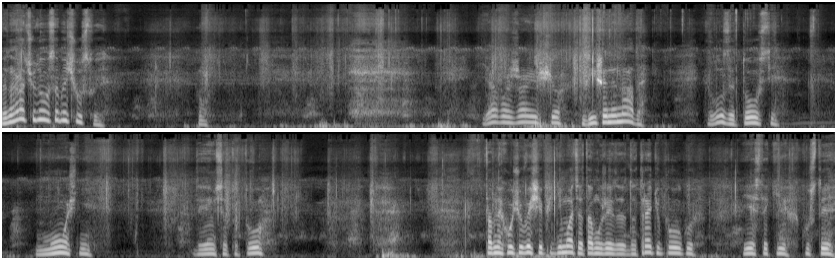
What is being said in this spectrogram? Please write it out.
виноград чудово себе чувствує. Я вважаю, що більше не треба. Лози товсті, мощні. Дивимося тут. Там не хочу вище підніматися, там вже на третю проволоку є такі кусти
